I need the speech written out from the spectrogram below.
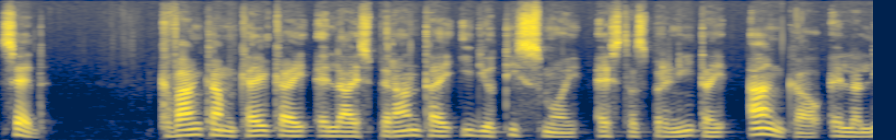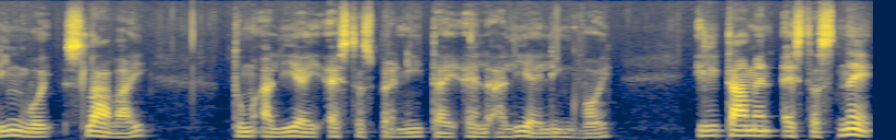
Sed, quancam quelcae el la esperantae idiotismoi estas prenitai ancao el la lingvoi slavai, dum aliei estas prenitai el aliei lingvoi, il tamen estas ne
